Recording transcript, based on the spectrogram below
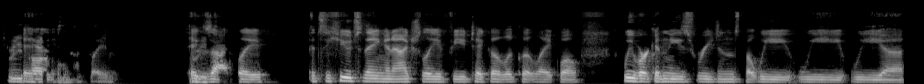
It's really powerful. Exactly exactly it's a huge thing and actually if you take a look at like well we work in these regions but we we we uh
